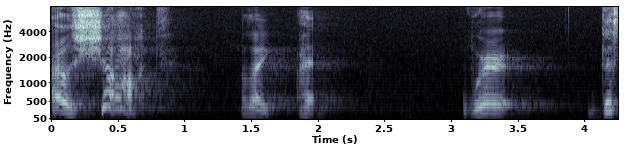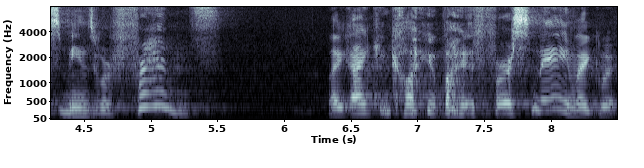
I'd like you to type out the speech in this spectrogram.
I was shocked. I was like, I, we're, this means we're friends. Like, I can call you by his first name. Like, we're,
